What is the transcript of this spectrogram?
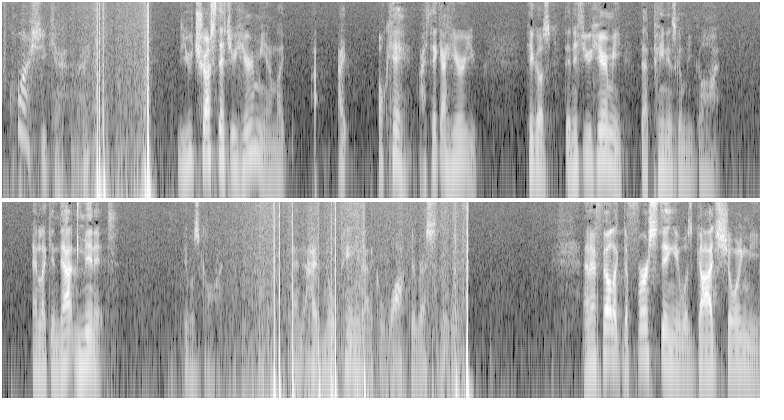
Of course you can, right? Do you trust that you hear me? And I'm like, I, I okay, I think I hear you. He goes, Then if you hear me, that pain is going to be gone. And like in that minute, it was gone. And I had no pain and I could walk the rest of the way. And I felt like the first thing, it was God showing me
